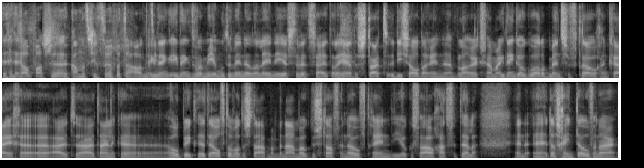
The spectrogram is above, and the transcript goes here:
En dan pas uh, kan het zich terugbetalen. Ik denk, ik denk dat we meer moeten winnen dan alleen de eerste wedstrijd. Alleen ja, de start die zal daarin uh, belangrijk zijn. Maar ik denk ook wel dat mensen vertrouwen gaan krijgen uh, uit uiteindelijk hoop ik het elftal wat er staat. Maar met name ook de staf en de hoofdtrainer die ook het verhaal gaat vertellen. En dat is geen tovenaar.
